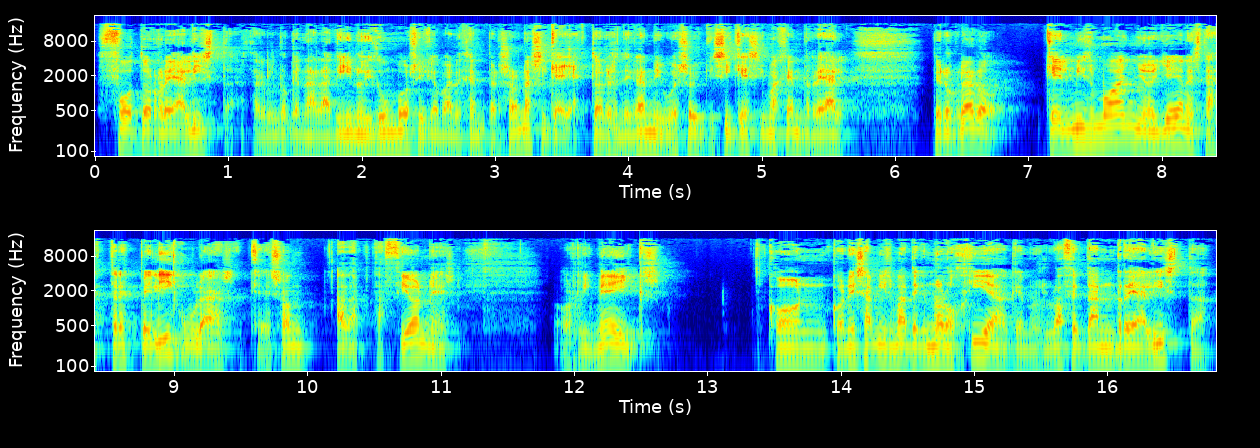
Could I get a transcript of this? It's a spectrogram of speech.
fotorrealista. Está claro que en Aladino y Dumbo sí que aparecen personas, sí que hay actores de carne y hueso y que sí que es imagen real. Pero claro, que el mismo año lleguen estas tres películas, que son adaptaciones o remakes, con, con esa misma tecnología que nos lo hace tan realista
